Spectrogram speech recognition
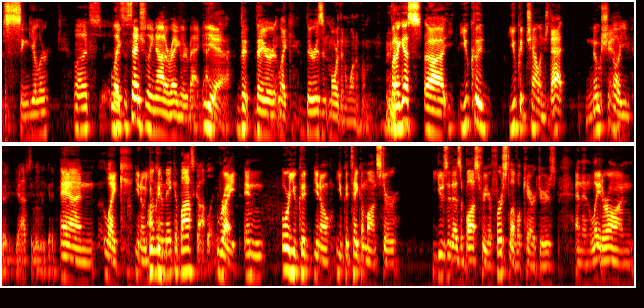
singular. Well, it's Like- that's essentially not a regular bad guy. Yeah, that they are like there isn't more than one of them. But I guess uh, you could you could challenge that notion. Oh, you could. You absolutely could. and like you know you I'm could gonna make a boss goblin. right and or you could you know you could take a monster use it as a boss for your first level characters and then later on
